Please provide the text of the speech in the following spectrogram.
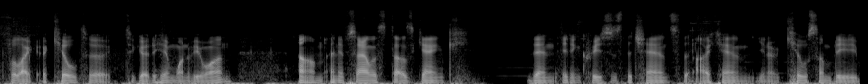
for like a kill to, to go to him 1v1. Um, and if Sylas does gank, then it increases the chance that I can, you know, kill somebody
